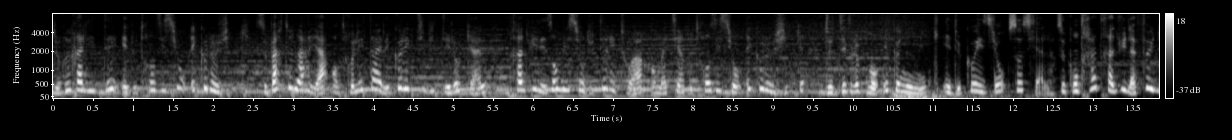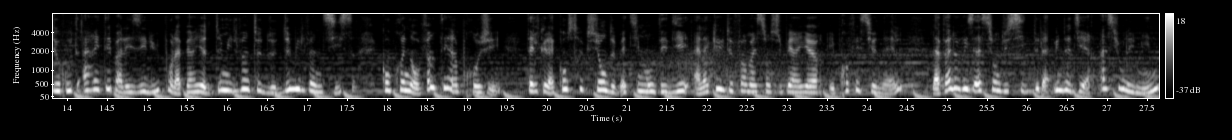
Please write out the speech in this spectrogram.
de ruralité et de transition écologique. Ce partenariat entre l'État et les collectivités locales traduit les ambitions du territoire en matière de transition écologique, de développement économique et de cohésion sociale. Ce contrat traduit la feuille de route arrêtée par les élus pour la période 2022-2026, comprenant 21 projets, tels que la construction de bâtiments dédiés à l'accueil de formations supérieures et professionnelles, la valorisation du site de la Hunedière à Sur-les-Mines,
